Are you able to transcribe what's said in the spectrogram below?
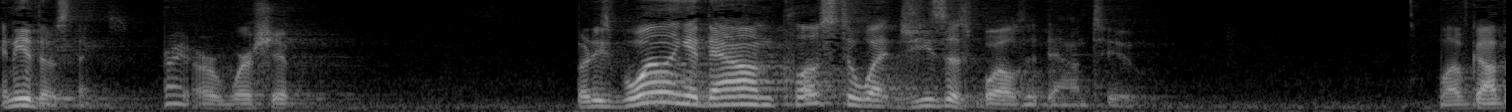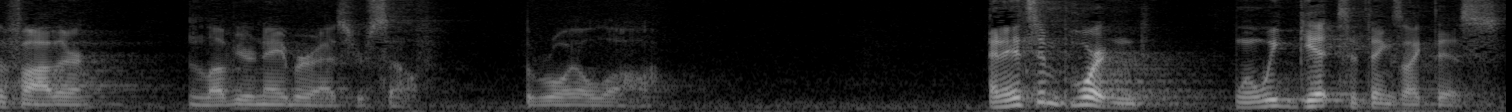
any of those things, right? Or worship. But he's boiling it down close to what Jesus boils it down to love God the Father and love your neighbor as yourself, the royal law. And it's important when we get to things like this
